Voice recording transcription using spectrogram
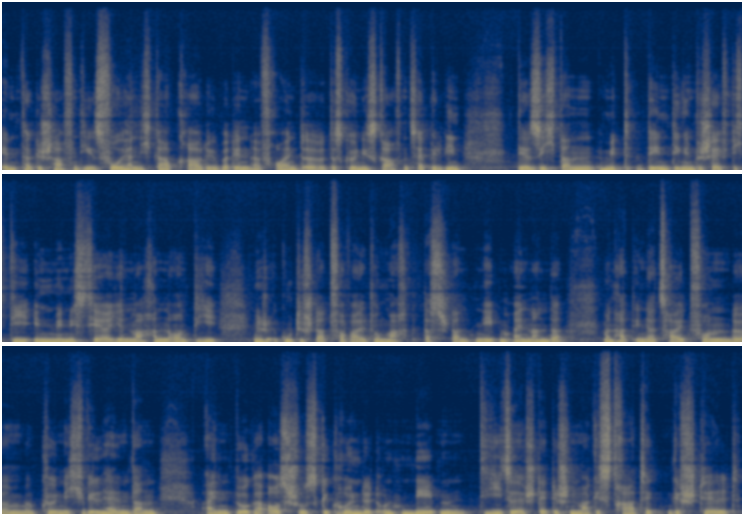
Ämter geschaffen, die es vorher nicht gab, gerade über den Freund äh, des Königsgrafen Zeppelin, der sich dann mit den Dingen beschäftigt, die Innenministerien machen und die eine gute Stadtverwaltung macht. Das stand nebeneinander. Man hat in der Zeit von ähm, König Wilhelm dann einen Bürgerausschuss gegründet und neben diese städtischen Magistrate gestellt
